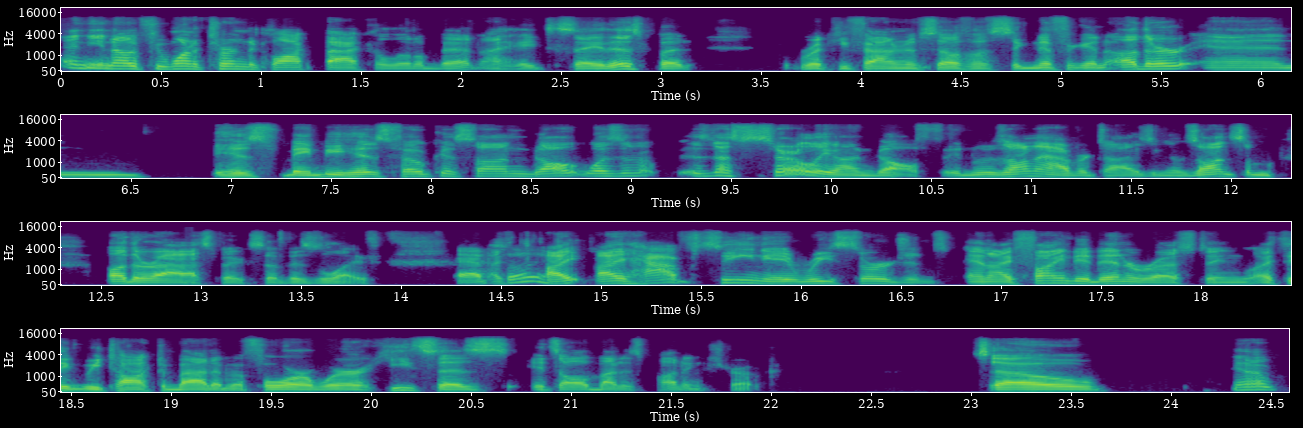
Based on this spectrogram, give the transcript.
And you know, if you want to turn the clock back a little bit, and I hate to say this, but Rickie found himself a significant other, and his maybe his focus on golf wasn't is necessarily on golf. It was on advertising. It was on some other aspects of his life. absolutely. I, I have seen a resurgence and I find it interesting. I think we talked about it before where he says it's all about his putting stroke. So, you know,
